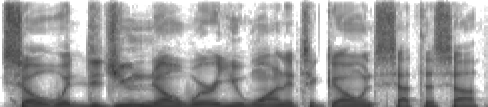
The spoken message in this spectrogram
So, what, did you know where you wanted to go and set this up?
